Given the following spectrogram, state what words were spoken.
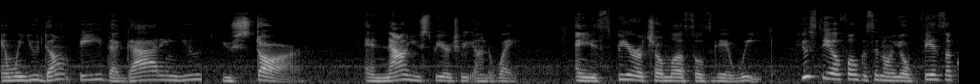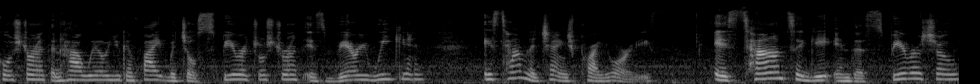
And when you don't feed the God in you, you starve. And now you spiritually underweight. And your spiritual muscles get weak. You still focusing on your physical strength and how well you can fight, but your spiritual strength is very weakened it's time to change priorities. It's time to get in the spiritual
